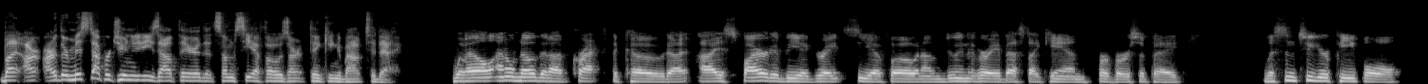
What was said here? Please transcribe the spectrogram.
but are, are there missed opportunities out there that some CFOs aren't thinking about today? Well, I don't know that I've cracked the code. I, I aspire to be a great CFO, and I'm doing the very best I can for VersaPay. Listen to your people,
